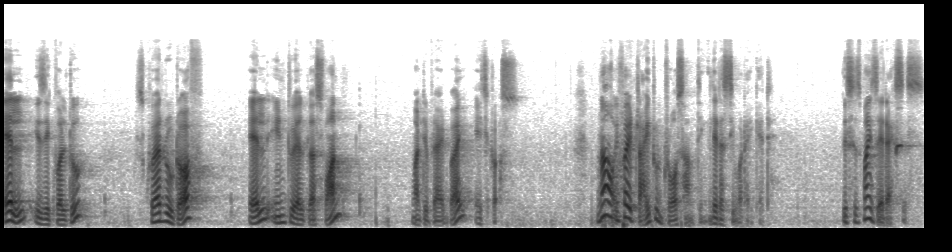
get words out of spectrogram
L is equal to square root of L into L plus 1 multiplied by H cross. Now if I try to draw something let us see what I get. This is my z axis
